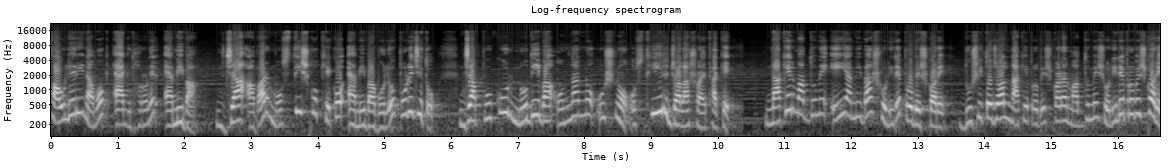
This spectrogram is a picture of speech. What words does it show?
ফাউলেরি নামক এক ধরনের অ্যামিবা, যা আবার মস্তিষ্ক খেকো অ্যামিবা বলেও পরিচিত, যা পুকুর, নদী বা অন্যান্য উষ্ণ ও স্থির জলাশয়ে থাকে। নাকের মাধ্যমে এই অ্যামিবা শরীরে প্রবেশ করে। দূষিত জল নাকে প্রবেশ করার মাধ্যমে শরীরে প্রবেশ করে,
